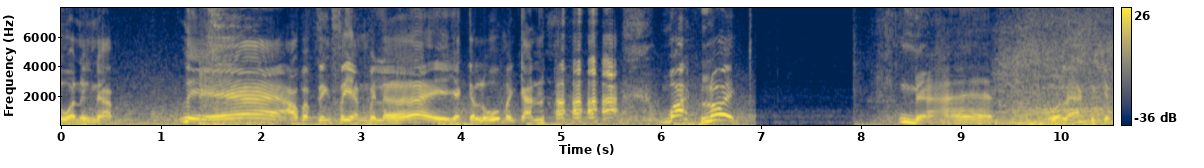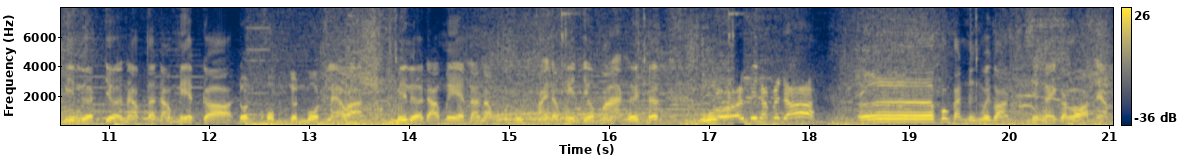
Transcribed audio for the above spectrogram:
ตัวหนึ่งนะครับ เนี่ยเอาแบบเสี่ยงๆไปเลย อยากจะรู้เหมือนกัน มาลุยนานตัวแรกถึงจะมีเลือดเยอะนะครับ แต่ดาเมจก็โดนคมจนหมดแล้วอะ ไม่เหลือดาเมจแล้วนะโอ้โหสุดท้ายดาเมจเยอะมากเลยโอ้ยไม่ธรรมดาเออป้องกันหนึ่งไว้ก่อน ยังไงก็รอดนะครับ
